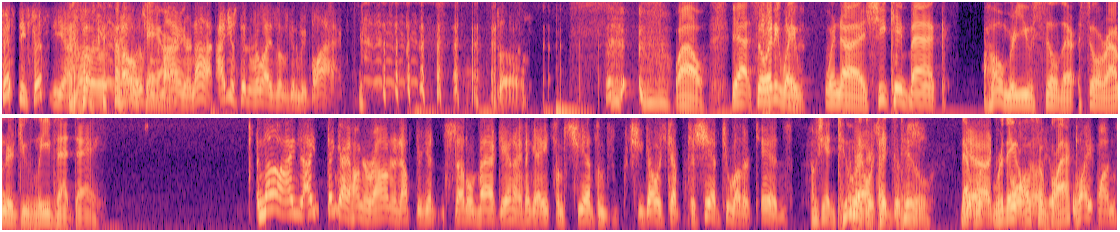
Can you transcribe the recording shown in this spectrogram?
50-50 on whether you know, Okay, this was mine right. or not. I just didn't realize it was going to be black. so Wow. Yeah. So anyway, when uh, she came back home, were you still there, still around, or did you leave that day? No, I I think I hung around enough to get settled back in. I think I ate some. She had some. She always kept because she had two other kids. Oh, she had two other kids good- too. That yeah, were, were they oh, also uh, black? White ones.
